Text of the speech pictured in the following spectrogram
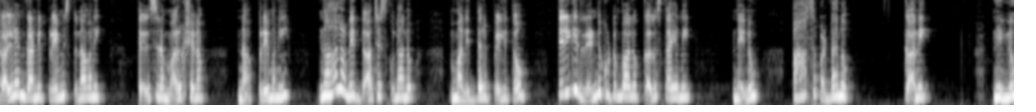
కళ్యాణ్ గాన్ని ప్రేమిస్తున్నావని తెలిసిన మరుక్షణం నా ప్రేమని నాలోనే దాచేసుకున్నాను. మనిద్దరి పెళ్ళితో తిరిగి రెండు కుటుంబాలు కలుస్తాయని నేను ఆశపడ్డాను. కానీ నిన్ను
